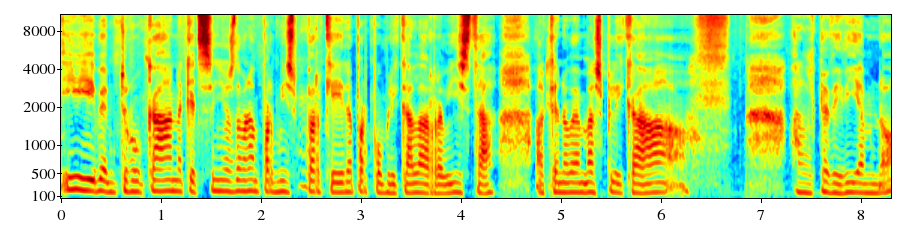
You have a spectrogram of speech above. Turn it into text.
i vam trucar a aquests senyors demanant permís perquè era per publicar la revista, el que no vam explicar el que diríem, no?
